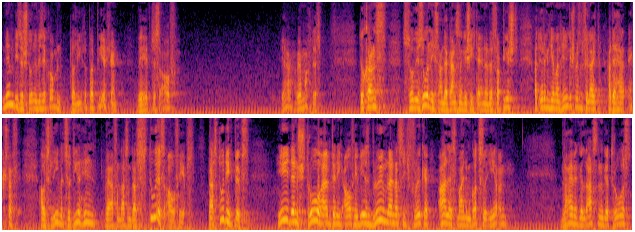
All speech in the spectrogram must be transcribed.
Nimm diese Stunden, wie sie kommen. Da liegt ein Papierchen. Wer hebt es auf? Ja, wer macht es? Du kannst sowieso nichts an der ganzen Geschichte ändern. Das Papier hat irgendjemand hingeschmissen. Vielleicht hat der Herr extra aus Liebe zu dir hinwerfen lassen, dass du es aufhebst, dass du dich bückst. Jeden Strohhalm, den ich aufhebe, jedes Blümlein, das ich pflücke, alles meinem Gott zu ehren. Bleibe gelassen, getrost.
